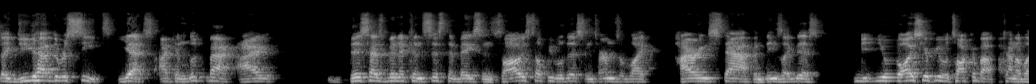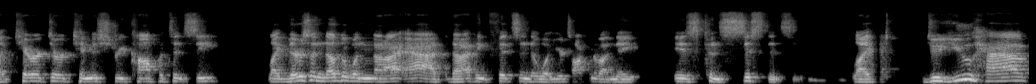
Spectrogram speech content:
like, do you have the receipts? Yes, I can look back. I this has been a consistent basis. So I always tell people this in terms of like hiring staff and things like this. You, you always hear people talk about kind of like character, chemistry, competency. Like there's another one that I add that I think fits into what you're talking about, Nate, is consistency. Like, do you have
